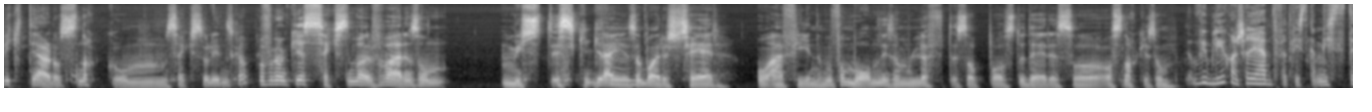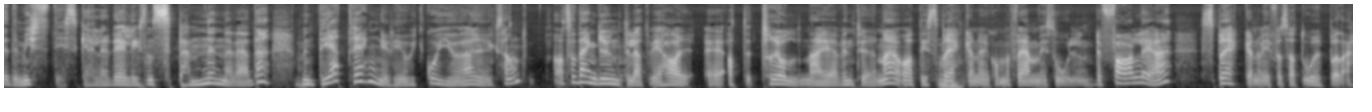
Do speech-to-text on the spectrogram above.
viktig er det å snakke om sex og lidenskap? Hvorfor kan ikke sexen bare få være en sånn mystisk greie som bare skjer og er fin? Hvorfor må den liksom løftes opp og studeres og, og, snakkes om? Vi blir kanskje redd for at vi skal miste det mystiske eller det liksom spennende ved det, men det trenger vi jo ikke å gjøre. ikke sant? Altså Det er en grunn til at vi har eh, at trollene er i eventyrene, og at de spreker når de kommer frem i solen. Det farlige spreker når vi får satt ord på det.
